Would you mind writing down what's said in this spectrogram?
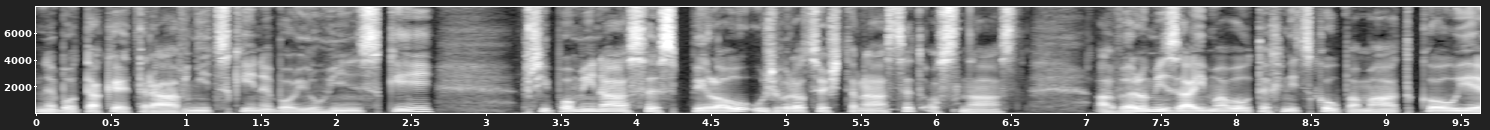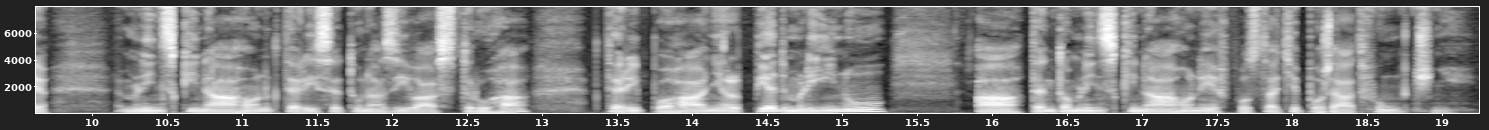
nebo také trávnický nebo juhínský. Připomíná se s pilou už v roce 1418 a velmi zajímavou technickou památkou je mlínský náhon, který se tu nazývá Struha, který poháněl pět mlínů a tento mlínský náhon je v podstatě pořád funkční.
